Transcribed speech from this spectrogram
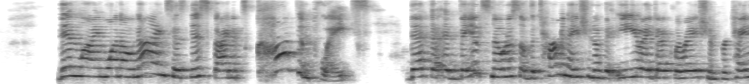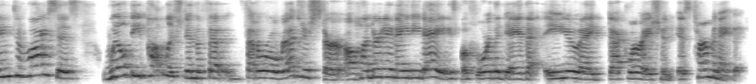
Then line 109 says this guidance contemplates that the advance notice of the termination of the EUA declaration pertaining to devices will be published in the Federal Register 180 days before the day the EUA declaration is terminated.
